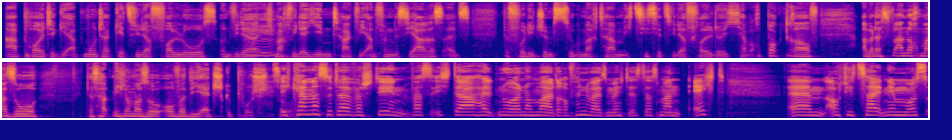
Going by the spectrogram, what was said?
ab heute, geh- ab Montag geht's wieder voll los und wieder, Mhm. ich mache wieder jeden Tag wie Anfang des Jahres, als bevor die Gyms zugemacht haben. Ich zieh's jetzt wieder voll durch. Ich habe auch Bock drauf. Aber das war noch mal so, das hat mich noch mal so over the edge gepusht. So. Ich kann das total verstehen. Was ich da halt nur nochmal darauf hinweisen möchte, ist, dass man echt ähm, auch die Zeit nehmen muss,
